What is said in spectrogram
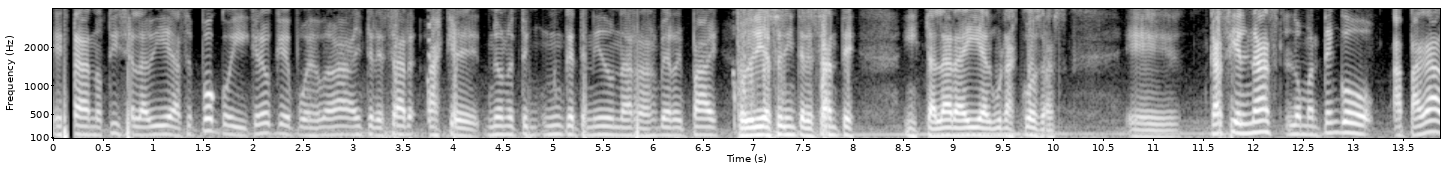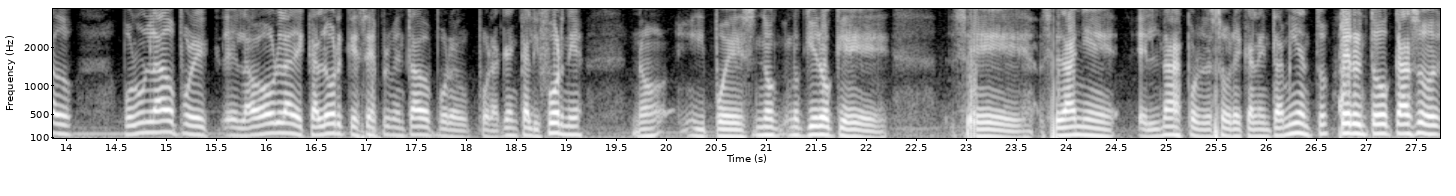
Esta noticia la vi hace poco y creo que pues va a interesar más que no, nunca he tenido una Raspberry Pi. Podría ser interesante instalar ahí algunas cosas. Eh, casi el NAS lo mantengo apagado. Por un lado, por la ola de calor que se ha experimentado por, por acá en California ¿no? Y pues no, no quiero que se, se, dañe el NAS por el sobrecalentamiento, pero en todo caso,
